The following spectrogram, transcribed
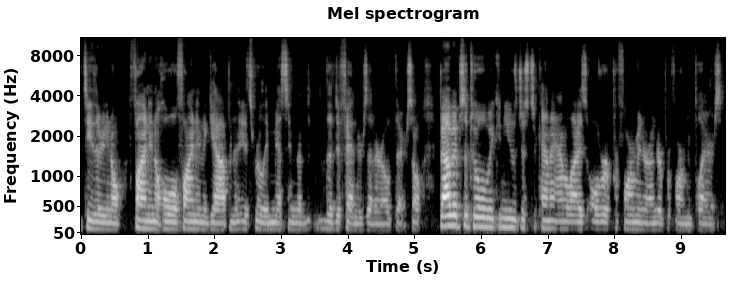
it's either you know finding a hole, finding a gap, and it's really missing the the defenders that are out there. So BABIP's a tool we can use just to kind of analyze overperforming or underperforming players.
